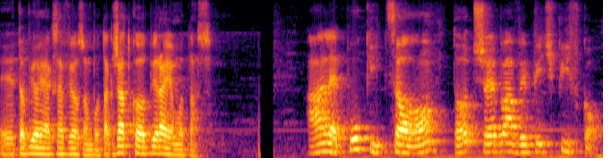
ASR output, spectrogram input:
e, to bio jak zawiozą, bo tak rzadko odbierają od nas. Ale póki co, to trzeba wypić piwko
